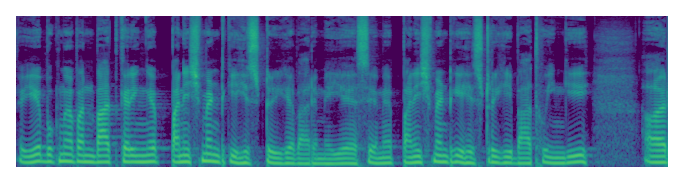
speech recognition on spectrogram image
تو یہ بک میں اپن بات کریں گے پنشمنٹ کی ہسٹری کے بارے میں۔ یہ ایسے میں پنشمنٹ کی ہسٹری کی بات ہوئیں گی اور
